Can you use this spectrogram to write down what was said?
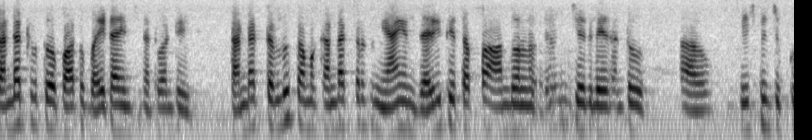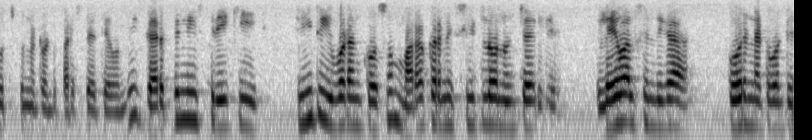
కండక్టర్తో పాటు బైఠాయించినటువంటి కండక్టర్లు తమ కండక్టర్కు న్యాయం జరిగితే తప్ప ఆందోళన విరమించేది లేదంటూ ఆ, భీష్మించి కూర్చుకున్నటువంటి పరిస్థితి అయితే ఉంది. గర్భిణీ స్త్రీకి సీటు ఇవ్వడం కోసం మరొకరిని సీట్లో నుంచి లేవాల్సిందిగా కోరినటువంటి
